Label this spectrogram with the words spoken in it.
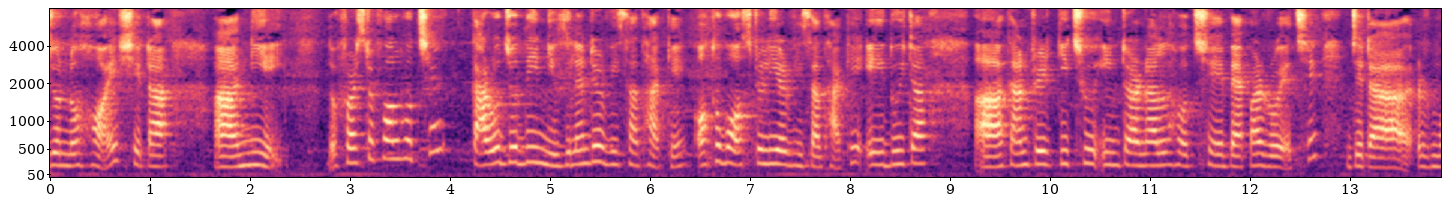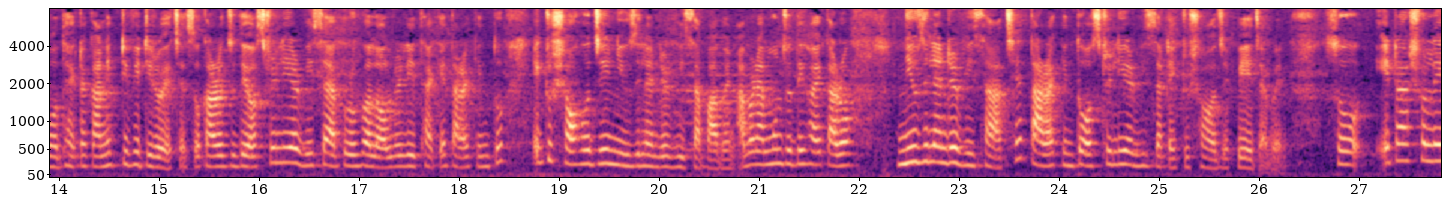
জন্য হয় সেটা নিয়েই। তো ফার্স্ট অফ অল হচ্ছে কারও যদি নিউজিল্যান্ডের ভিসা থাকে অথবা অস্ট্রেলিয়ার ভিসা থাকে, এই দুইটা কান্ট্রির কিছু ইন্টারনাল হচ্ছে ব্যাপার রয়েছে, যেটার মধ্যে একটা কানেক্টিভিটি রয়েছে। সো কারও যদি অস্ট্রেলিয়ার ভিসা অ্যাপ্রুভাল অলরেডি থাকে, তারা কিন্তু একটু সহজে নিউজিল্যান্ডের ভিসা পাবেন। আবার এমন যদি হয় কারও নিউজিল্যান্ডের ভিসা আছে, তারা কিন্তু অস্ট্রেলিয়ার ভিসাটা একটু সহজে পেয়ে যাবেন। সো এটা আসলে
